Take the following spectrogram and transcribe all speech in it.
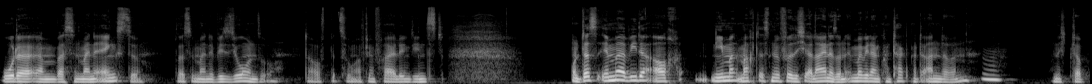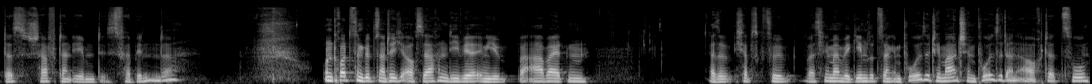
Oder ähm, was sind meine Ängste? Was sind meine Visionen so? Darauf bezogen, auf den Freiwilligendienst. Und das immer wieder auch, niemand macht das nur für sich alleine, sondern immer wieder in Kontakt mit anderen. Mhm. Und ich glaube, das schafft dann eben das Verbindende. Und trotzdem gibt es natürlich auch Sachen, die wir irgendwie bearbeiten. Also ich habe das Gefühl, was wir machen, wir geben sozusagen Impulse, thematische Impulse dann auch dazu.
